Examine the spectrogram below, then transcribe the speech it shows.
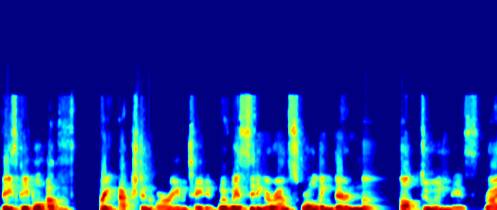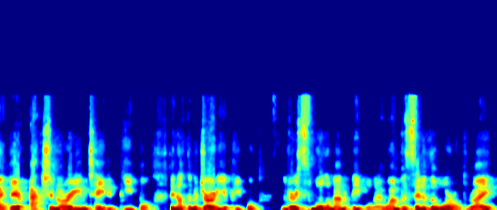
these people are very action orientated where we're sitting around scrolling they're not not doing this, right? They're action orientated people. They're not the majority of people, a very small amount of people, they're 1% of the world, right?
